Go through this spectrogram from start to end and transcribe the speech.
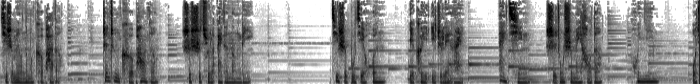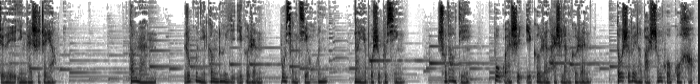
其实没有那么可怕的，真正可怕的。是失去了爱的能力。即使不结婚，也可以一直恋爱，爱情始终是美好的。婚姻，我觉得也应该是这样。当然，如果你更乐意一个人不想结婚，那也不是不行。说到底，不管是一个人还是两个人，都是为了把生活过好。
